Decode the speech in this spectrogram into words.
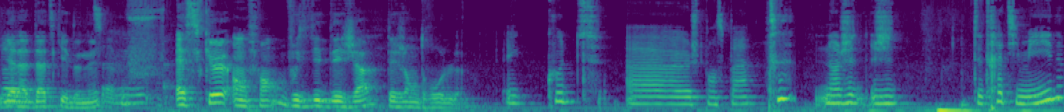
il y a la date qui est donnée. Est-ce que, enfant, vous étiez déjà des gens drôles? Écoute, euh, je pense pas. non, j'étais très timide.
